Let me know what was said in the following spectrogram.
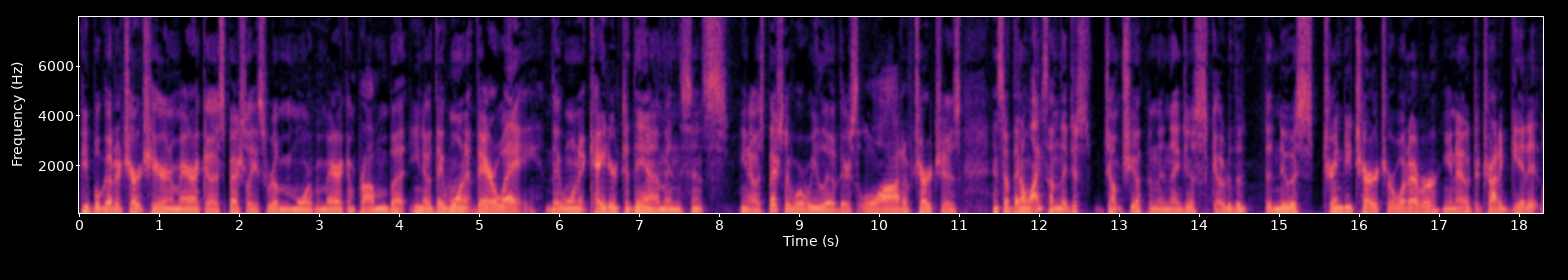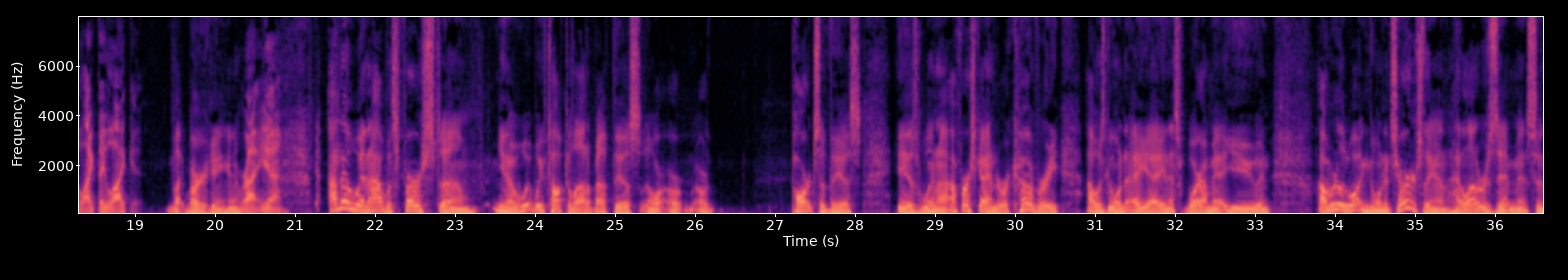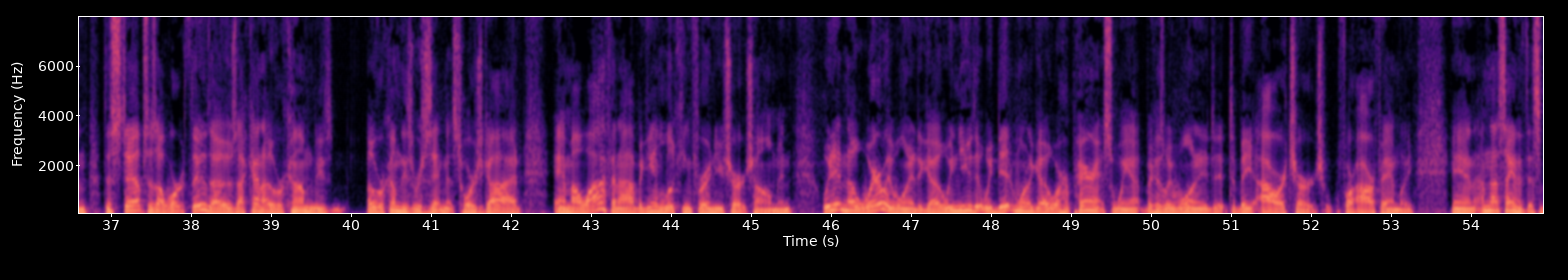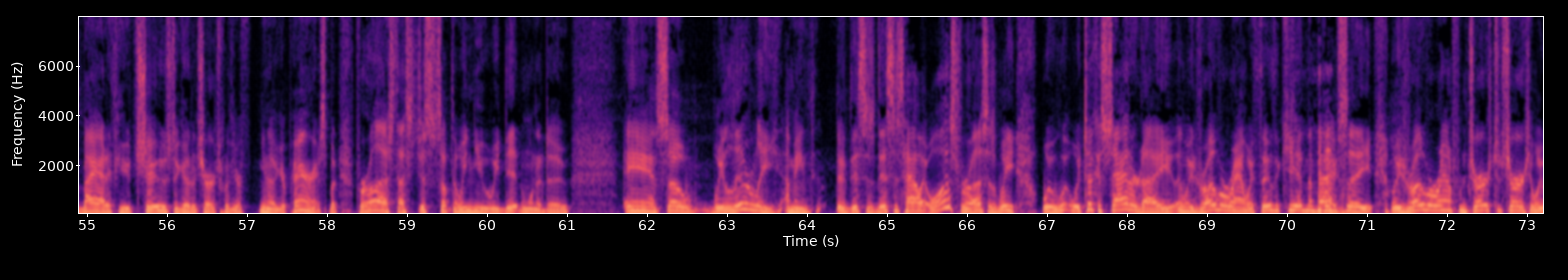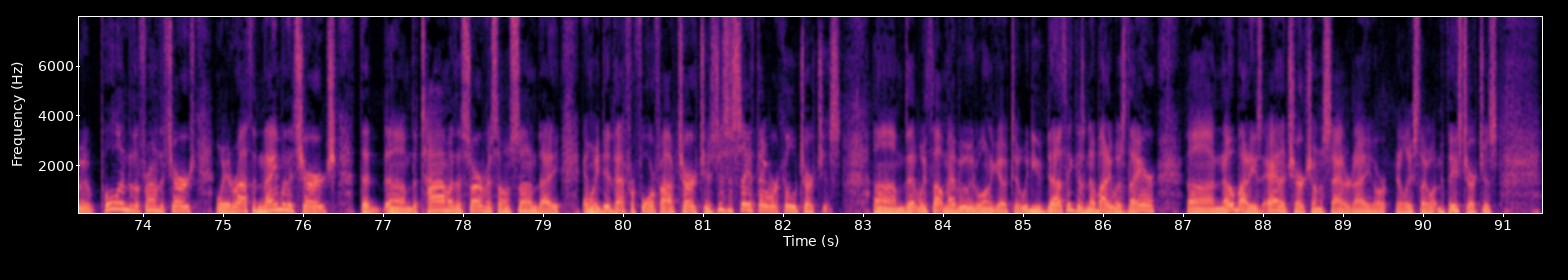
people go to church here in America, especially. It's really more of an American problem, but you know they want it their way. They want it catered to them, and since you know, especially where we live, there's a lot of churches, and so if they don't like something, they just jump ship and then they just go to the the newest trendy church or whatever, you know, to try to get it like they like it. Like Burger King, huh? Right? Yeah. I know when I was first, um, you know, we, have talked a lot about this or, or, or, parts of this. Is when I first got into recovery, I was going to AA, and that's where I met you. And I really wasn't going to church then. I had a lot of resentments, and the steps as I worked through those, I kind of overcome these overcome these resentments towards God. And my wife and I began looking for a new church home. And we didn't know where we wanted to go. We knew that we didn't want to go where her parents went because we wanted it to be our church for our family. And I'm not saying that it's bad if you choose to go to church with your, you know, your parents, but for us, that's just something we knew we didn't want to do. And so we literally, I mean, dude, this is this is how it was for us. Is we we we took a Saturday and we drove around. We threw the kid in the back seat. we drove around from church to church, and we would pull into the front of the church. We would write the name of the church, the um, the time of the service on Sunday, and we did that for four or five churches just to see if they were cool churches um, that we thought maybe we'd want to go to. We knew nothing because nobody was there. Uh, nobody's at a church on a Saturday, or at least they wasn't at these churches.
